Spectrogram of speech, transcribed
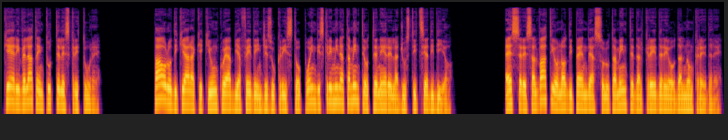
che è rivelata in tutte le scritture. Paolo dichiara che chiunque abbia fede in Gesù Cristo può indiscriminatamente ottenere la giustizia di Dio. Essere salvati o no dipende assolutamente dal credere o dal non credere.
